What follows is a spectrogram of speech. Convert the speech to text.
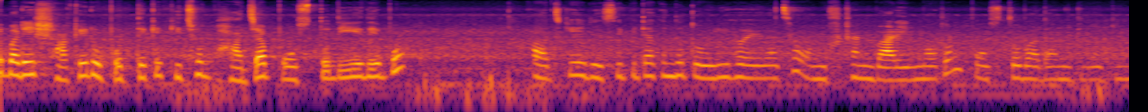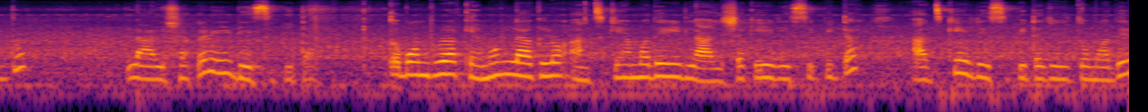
এবারে শাকের ওপর থেকে কিছু ভাজা পোস্ত দিয়ে দেব। আজকে এই রেসিপিটা কিন্তু তৈরি হয়ে গেছে অনুষ্ঠান বাড়ির মতন, পোস্ত বাদাম দিয়ে কিন্তু লাল শাকের এই রেসিপিটা তো বন্ধুরা, কেমন লাগল আজকে আমাদের এই লাল শাকের এই রেসিপিটা আজকে এই রেসিপিটা যদি তোমাদের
